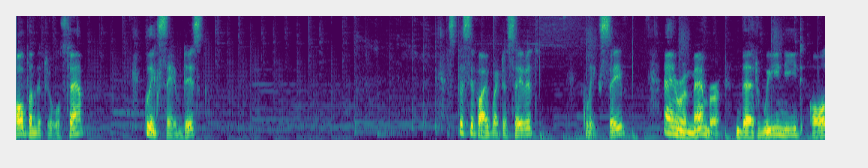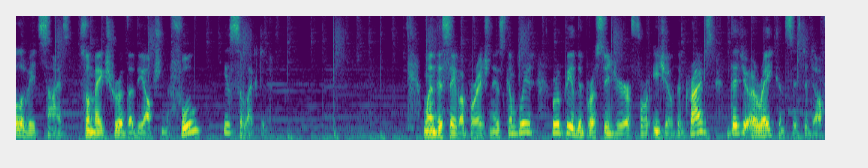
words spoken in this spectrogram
Open the Tools tab, click Save disk, specify where to save it, click Save, and remember that we need all of its size, so make sure that the option Full is selected. When the save operation is complete, repeat the procedure for each of the drives that your array consisted of.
